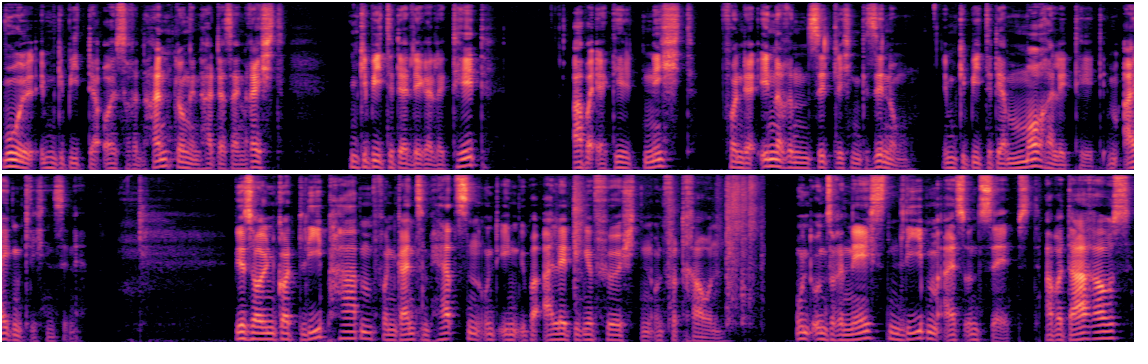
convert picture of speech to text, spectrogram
Wohl im Gebiet der äußeren Handlungen hat er sein Recht, im Gebiete der Legalität, aber er gilt nicht von der inneren sittlichen Gesinnung, im Gebiete der Moralität im eigentlichen Sinne. Wir sollen Gott lieb haben von ganzem Herzen und ihn über alle Dinge fürchten und vertrauen und unsere Nächsten lieben als uns selbst. Aber daraus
